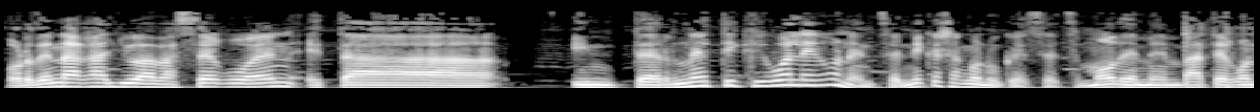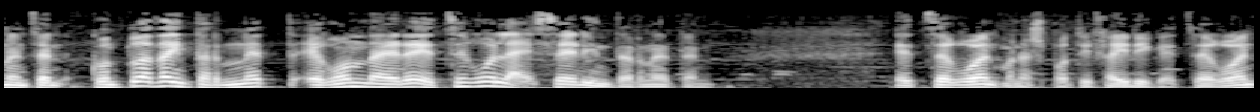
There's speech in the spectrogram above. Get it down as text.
ordenagailua bazegoen eta internetik igual egon entzen, nik esango nuke ez, ez modemen bat egon entzen. Kontua da internet egonda ere, etzegoela ezer interneten. Etzegoen, bueno, Spotifyrik etzegoen,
